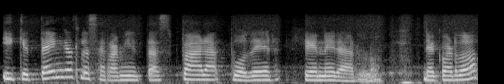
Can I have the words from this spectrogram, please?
y que tengas las herramientas para poder generarlo. ¿De acuerdo?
